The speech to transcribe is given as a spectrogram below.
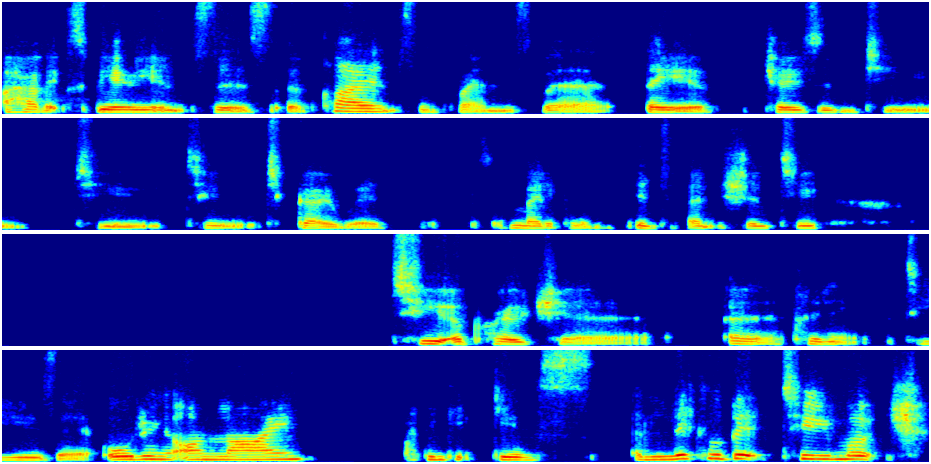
I have experiences of clients and friends where they have chosen to to to to go with sort of medical intervention to to approach a, a clinic to use it. Ordering it online, I think it gives a little bit too much.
